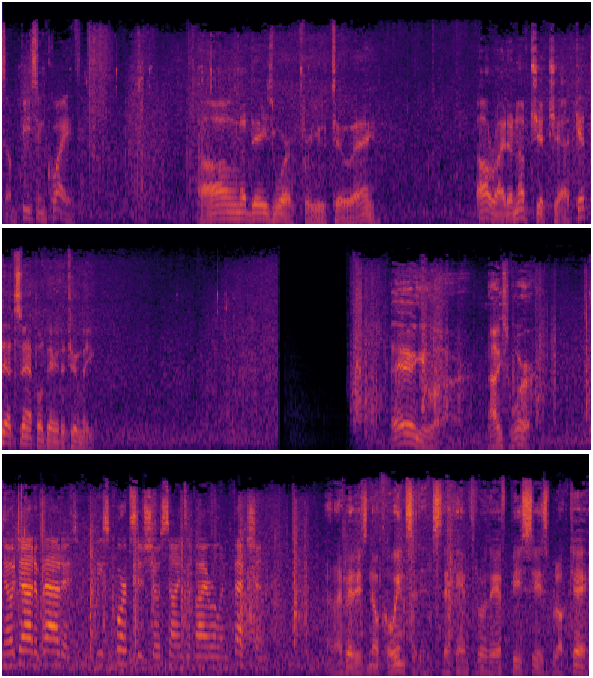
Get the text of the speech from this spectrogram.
some peace and quiet. All in a day's work for you two, eh? All right, enough chit-chat. Get that sample data to me. There you are. Nice work. No doubt about it. These corpses show signs of viral infection. And I bet it's no coincidence they came through the FBC's blockade.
